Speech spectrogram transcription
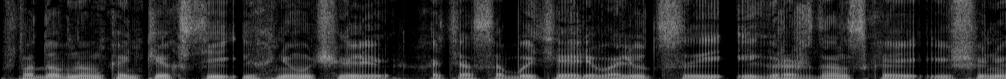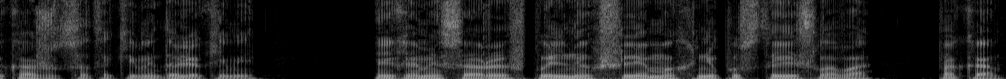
В подобном контексте их не учили, хотя события революции и гражданской еще не кажутся такими далекими. И комиссары в пыльных шлемах не пустые слова. Пока.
